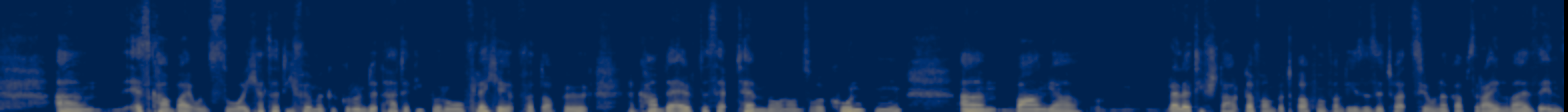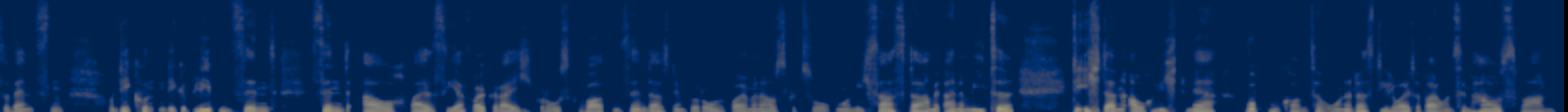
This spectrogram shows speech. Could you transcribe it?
Ähm, es kam bei uns so, ich hatte die Firma gegründet, hatte die Bürofläche verdoppelt, dann kam der 11. September und unsere Kunden ähm, waren ja relativ stark davon betroffen, von dieser Situation. Da gab es reihenweise Insolvenzen. Und die Kunden, die geblieben sind, sind auch, weil sie erfolgreich groß geworden sind, aus den Büroräumen ausgezogen. Und ich saß da mit einer Miete, die ich dann auch nicht mehr wuppen konnte, ohne dass die Leute bei uns im Haus waren.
